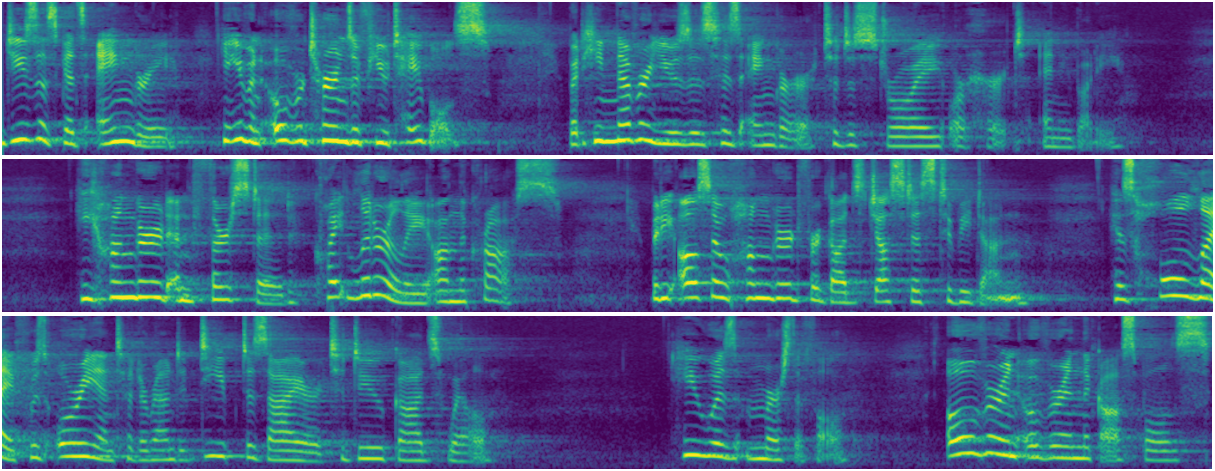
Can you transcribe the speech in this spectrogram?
Jesus gets angry. He even overturns a few tables, but he never uses his anger to destroy or hurt anybody. He hungered and thirsted, quite literally, on the cross, but he also hungered for God's justice to be done his whole life was oriented around a deep desire to do God's will. He was merciful. Over and over in the Gospels,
